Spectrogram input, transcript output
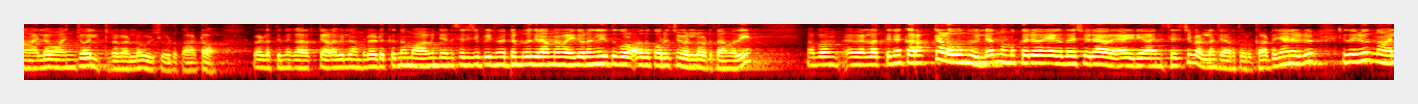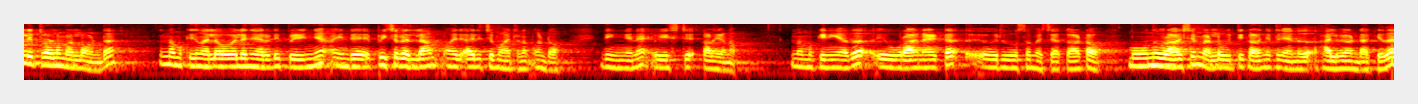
നാലോ അഞ്ചോ ലിറ്റർ വെള്ളം ഒഴിച്ചു കൊടുക്കാം കേട്ടോ. വെള്ളത്തിന് കറക്റ്റ് അളവിൽ നമ്മൾ എടുക്കുന്ന മാവിന്റെ അനുസരിച്ച് ഇപ്പോൾ ഇരുന്നൂറ്റമ്പത് ഗ്രാം തുടങ്ങി. ഇത് അത് കുറച്ച് വെള്ളം എടുത്താൽ മതി. അപ്പം വെള്ളത്തിന് കറക്റ്റ് അളവൊന്നുമില്ല. നമുക്കൊരു ഏകദേശം ഒരു ഐഡിയ അനുസരിച്ച് വെള്ളം ചേർത്ത് കൊടുക്കാം കേട്ടോ. ഞാനൊരു ഇതൊരു നാല് ലിറ്ററോളം വെള്ളമുണ്ട്. നമുക്ക് നല്ലപോലെ ഞെരടി പിഴിഞ്ഞ് അതിന്റെ പിച്ചറെല്ലാം അരി- അരിച്ച് മാറ്റണം കണ്ടോ? ഇതിങ്ങനെ വേസ്റ്റ് കളയണം. നമുക്കിനി അത് ഊറാനായിട്ട് ഒരു ദിവസം വെച്ചേക്കാം കേട്ടോ. മൂന്ന് പ്രാവശ്യം വെള്ളം ഊറ്റി കളഞ്ഞിട്ട് ഞാനത് ഹൽവ ഉണ്ടാക്കിയത്.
